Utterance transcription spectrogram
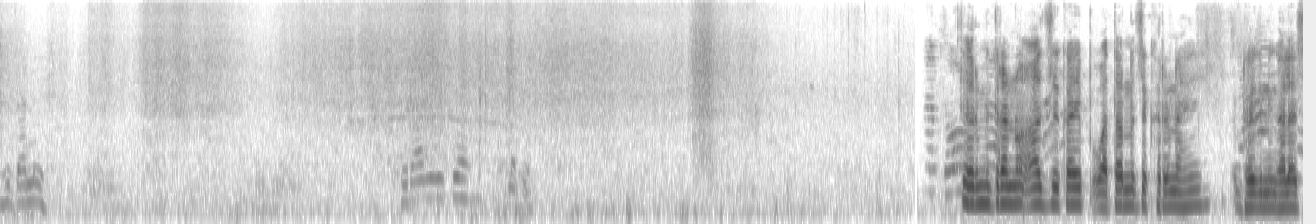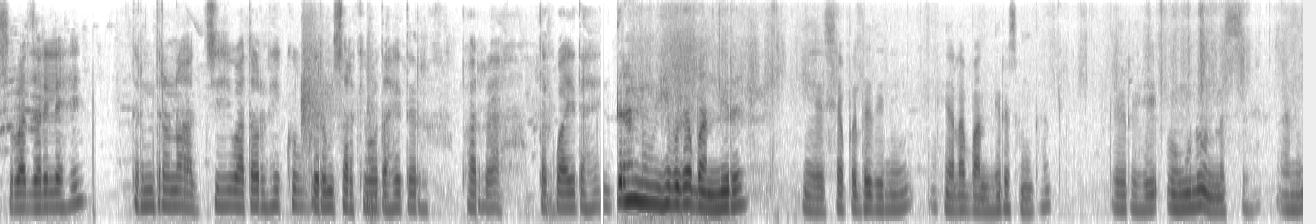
हे. तर मित्रांनो आज काय वातावरणाचं खरं नाही ढग निघायला सुरुवात झालेली आहे. तर मित्रांनो आजची वातावरण हे खूप गरमसारखे होत आहे तर फार तकवा येत आहे. मित्रांनो हे बघा बांधणीर हे अशा पद्धतीने ह्याला बांधणीर सांगतात. तर हे उंगणून नसतं आणि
